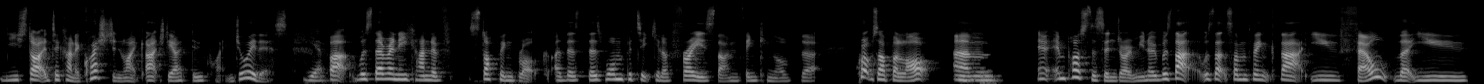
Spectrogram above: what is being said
you started to kind of question like actually I do quite enjoy this. Yeah. But was there any kind of stopping block? Uh, There's there's one particular phrase that I'm thinking of that crops up a lot. Um Mhm. i- imposter syndrome you know was that was that something that you felt that you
